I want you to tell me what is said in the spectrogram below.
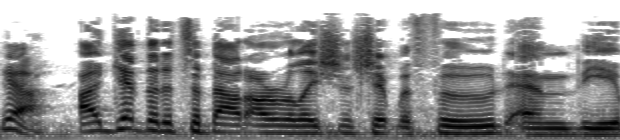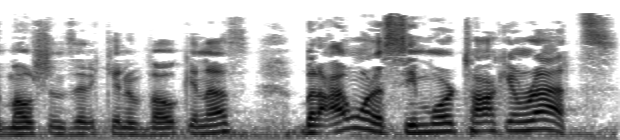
yeah, I get that it's about our relationship with food and the emotions that it can evoke in us, but I want to see more talking rats,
